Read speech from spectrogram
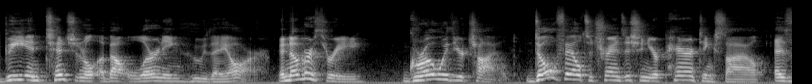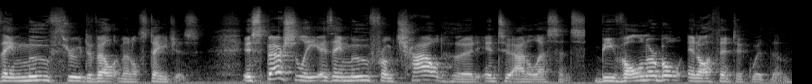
Be intentional about learning who they are. And number three, Grow with your child. Don't fail to transition your parenting style as they move through developmental stages, especially as they move from childhood into adolescence. Be vulnerable and authentic with them.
